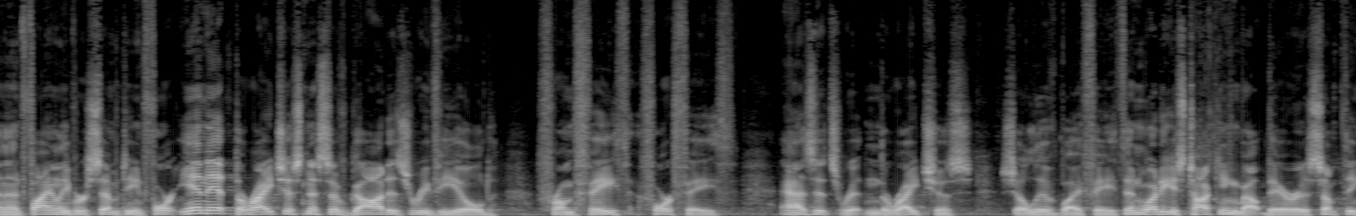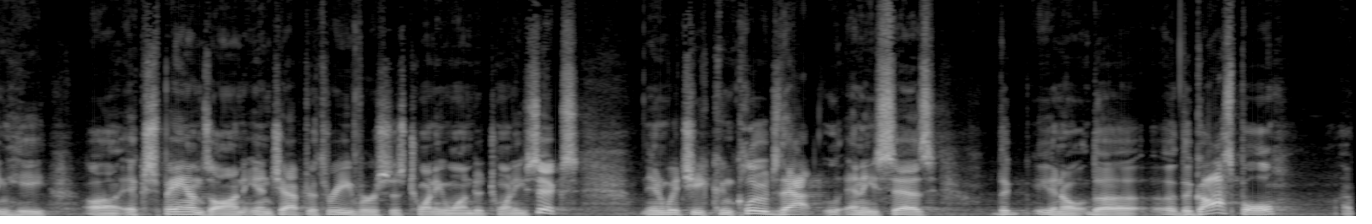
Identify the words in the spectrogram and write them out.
And then finally, verse 17 For in it the righteousness of God is revealed from faith for faith, as it's written, the righteous shall live by faith. And what he's talking about there is something he uh, expands on in chapter 3, verses 21 to 26, in which he concludes that and he says, the, you know, the, uh, the gospel uh,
